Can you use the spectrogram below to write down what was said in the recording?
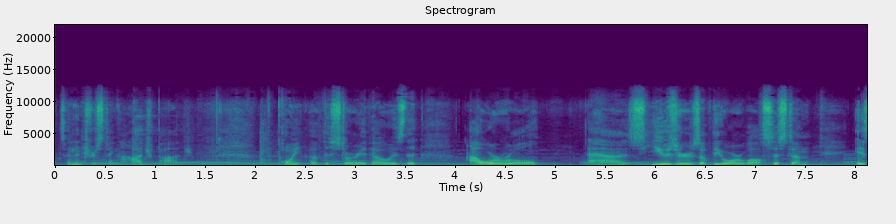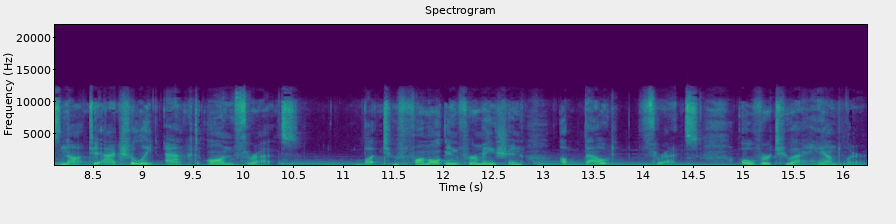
it's an interesting hodgepodge. The point of the story, though, is that our role as users of the Orwell system is not to actually act on threats, but to funnel information about threats over to a handler.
